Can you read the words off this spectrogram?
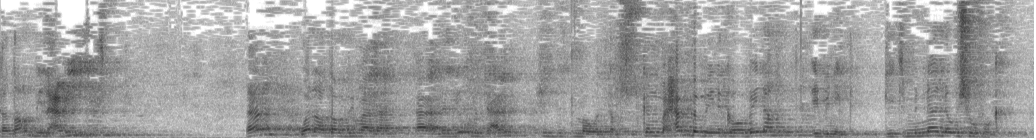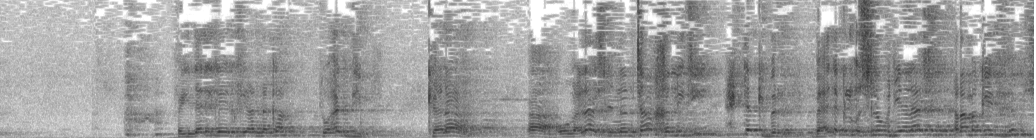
كضرب العبيد. ولا ضرب ماذا؟ آه الذي يخرج عن شدة الموده كان محبة بينك وبين ابنك. كيتمنى أنه يشوفك. فلذلك يكفي أنك تؤدب. كلام. آه وعلاش؟ لأن أنت خليتي حتى كبر. بهذاك الأسلوب ديالاش راه ما كيفهمش.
